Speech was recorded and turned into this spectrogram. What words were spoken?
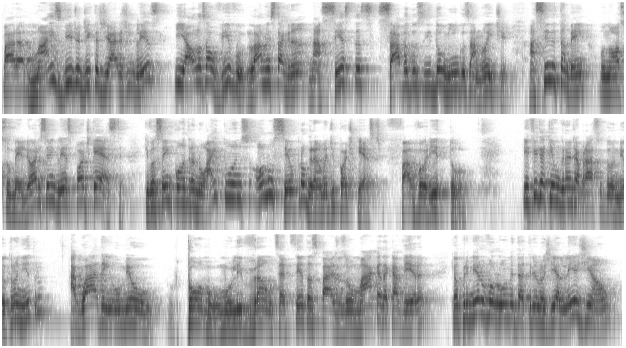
para mais vídeo dicas diárias de inglês e aulas ao vivo lá no Instagram nas sextas, sábados e domingos à noite. Assine também o nosso Melhore Seu Inglês podcast, que você encontra no iTunes ou no seu programa de podcast favorito. E fica aqui um grande abraço do Nitro Nitro. Aguardem o meu tomo, o livrão de 700 páginas, o Marca da Caveira, que é o primeiro volume da trilogia Legião,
